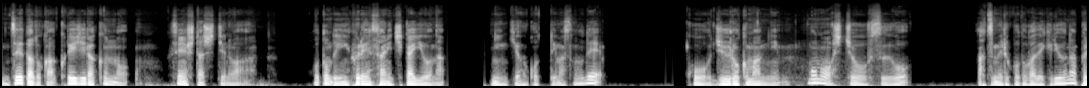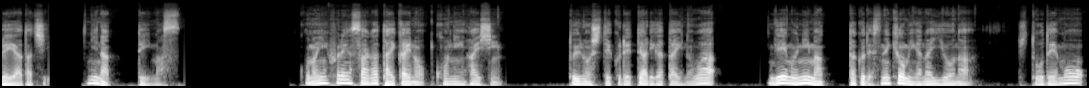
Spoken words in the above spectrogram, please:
ゼータとかクレイジーラクーンの選手たちっていうのは、ほとんどインフルエンサーに近いような人気を誇っていますので、こう、16万人もの視聴数を集めることができるようなプレイヤーたちになっています。このインフルエンサーが大会の公認配信というのをしてくれてありがたいのは、ゲームに全くですね、興味がないような人でも、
